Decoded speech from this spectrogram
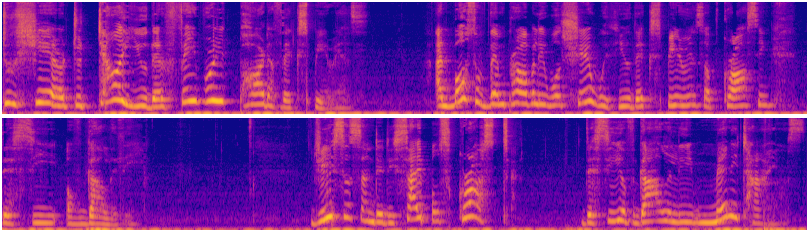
to share, to tell you their favorite part of the experience. And most of them probably will share with you the experience of crossing the Sea of Galilee. Jesus and the disciples crossed the Sea of Galilee many times.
